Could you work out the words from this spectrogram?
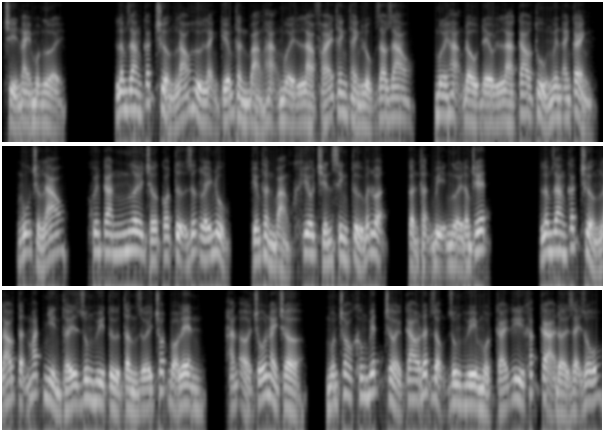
chỉ này một người. Lâm giang các trưởng lão hử lệnh kiếm thần bảng hạng mười là phái thanh thành lục giao giao, mười hạng đầu đều là cao thủ nguyên anh cảnh, ngũ trưởng lão, khuyên can ngươi chớ có tự dứt lấy nục kiếm thần bảng khiêu chiến sinh tử bất luận, cẩn thận bị người đâm chết. Lâm giang các trưởng lão tận mắt nhìn thấy dung huy từ tầng dưới chót bỏ lên, hắn ở chỗ này chờ, muốn cho không biết trời cao đất rộng dung huy một cái ghi khắc cả đời dạy dỗ.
